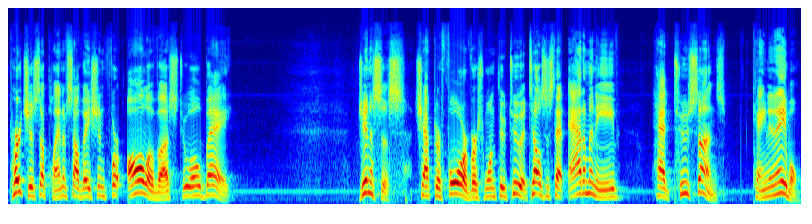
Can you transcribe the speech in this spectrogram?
purchase a plan of salvation for all of us to obey. Genesis chapter 4, verse 1 through 2, it tells us that Adam and Eve had two sons, Cain and Abel.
